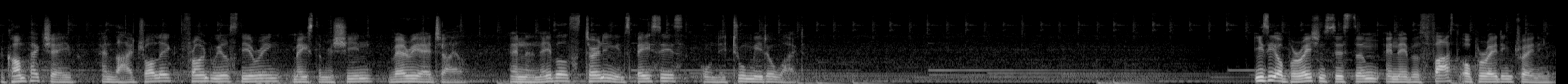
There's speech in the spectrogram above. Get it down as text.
The compact shape and the hydraulic front wheel steering makes the machine very agile and enables turning in spaces only 2 meter wide. Easy Operation System enables fast operating training,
